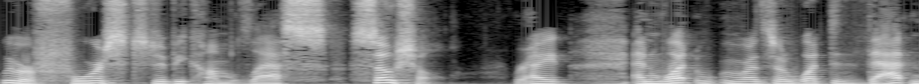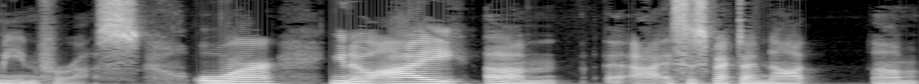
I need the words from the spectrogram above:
we were forced to become less social right? And what so what did that mean for us? Or you know i um i suspect i'm not um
